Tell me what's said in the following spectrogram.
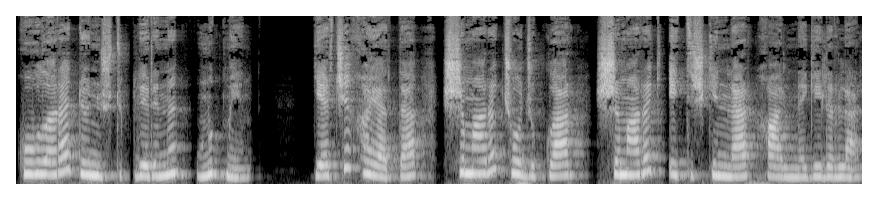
kuğulara dönüştüklerini unutmayın. Gerçek hayatta şımarık çocuklar şımarık yetişkinler haline gelirler.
